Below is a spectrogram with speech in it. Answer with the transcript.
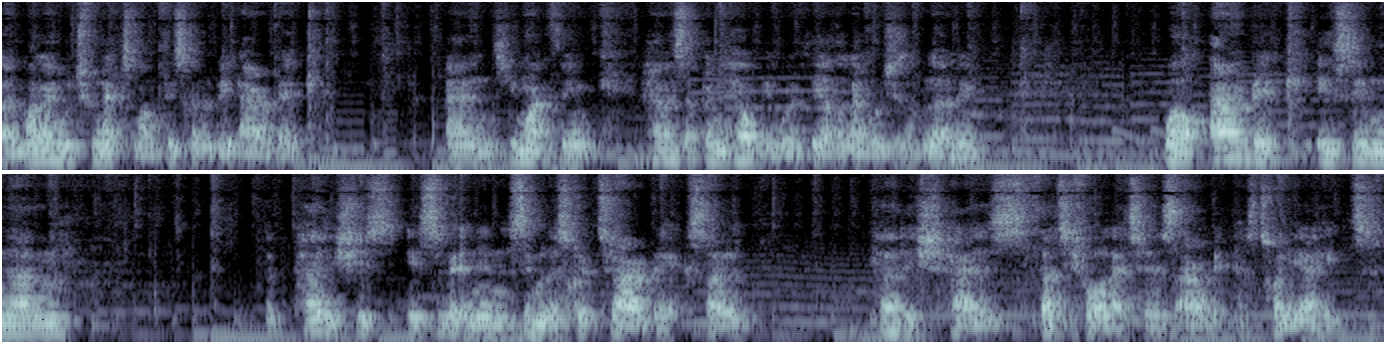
uh, my language for next month is going to be Arabic, and you might think, how is that going to help me with the other languages I'm learning? Well, Arabic is in, um, Kurdish is, is written in a similar script to Arabic, so Kurdish has 34 letters, Arabic has 28,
